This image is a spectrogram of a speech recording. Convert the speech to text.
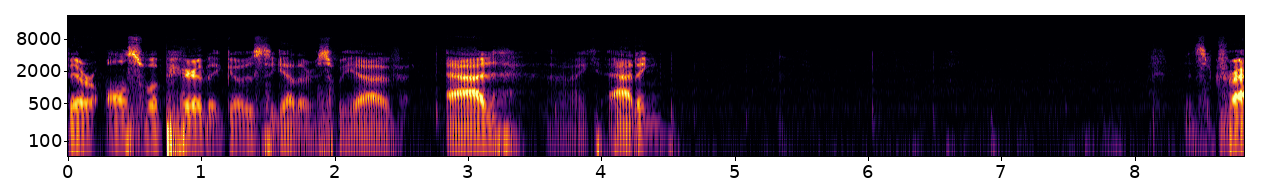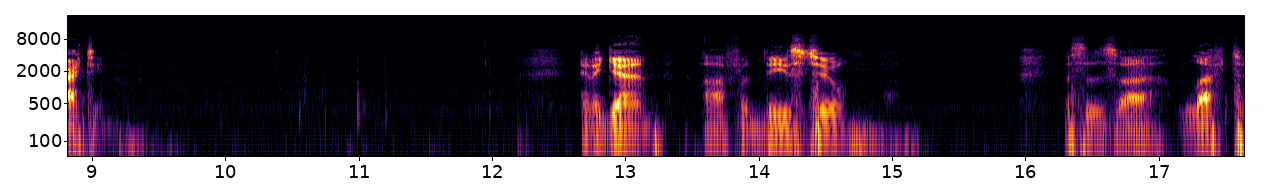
They're also a pair that goes together. So we have add, like adding and subtracting. And again, uh, for these two, this is uh, left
